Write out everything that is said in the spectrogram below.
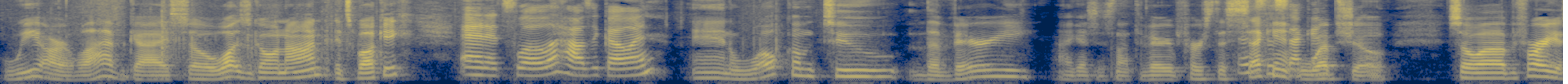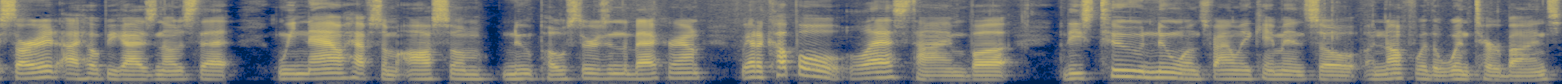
We are live, guys. So, what is going on? It's Bucky, And it's Lola. How's it going? and welcome to the very, I guess it's not the very first, the, the second, second. web show. So, uh, before I get started, I hope you guys noticed that we now have some awesome new posters in the background. We had a couple last time, but these two new ones finally came in, so enough with the wind turbines.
